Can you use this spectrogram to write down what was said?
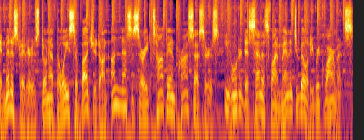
administrators don't have to waste their budget on unnecessary top-end processors in order to satisfy manageability requirements.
